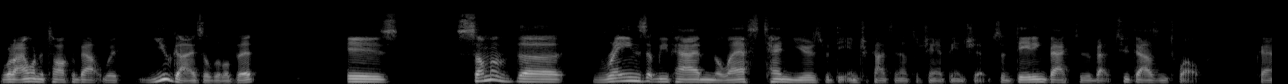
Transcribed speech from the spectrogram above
what I want to talk about with you guys a little bit is some of the reigns that we've had in the last 10 years with the Intercontinental Championship. So dating back to about 2012. Okay.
